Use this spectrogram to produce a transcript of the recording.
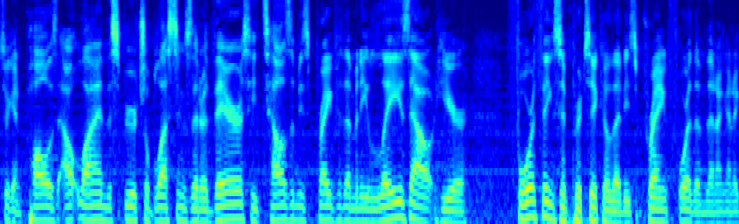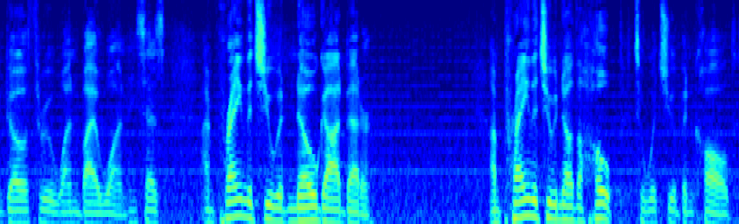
So, again, Paul has outlined the spiritual blessings that are theirs. He tells them he's praying for them, and he lays out here four things in particular that he's praying for them that I'm going to go through one by one. He says, I'm praying that you would know God better. I'm praying that you would know the hope to which you have been called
